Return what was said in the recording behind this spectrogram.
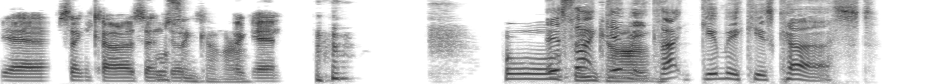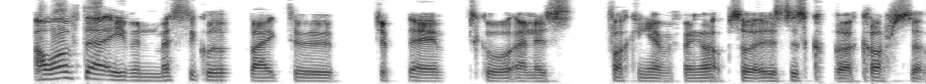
Yeah, Sin Cara syndrome Sin Cara. again. Poor it's that Cara. gimmick. That gimmick is cursed. I love that even Mistico back to Jap- uh, Mexico and is fucking everything up. So it's just a curse that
